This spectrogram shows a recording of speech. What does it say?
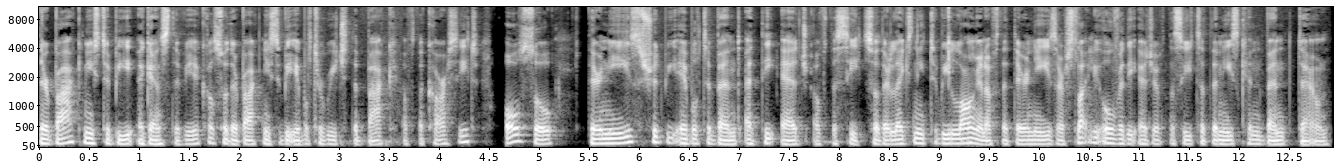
Their back needs to be against the vehicle, so their back needs to be able to reach the back of the car seat. Also, their knees should be able to bend at the edge of the seat. So their legs need to be long enough that their knees are slightly over the edge of the seat so that the knees can bend down.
